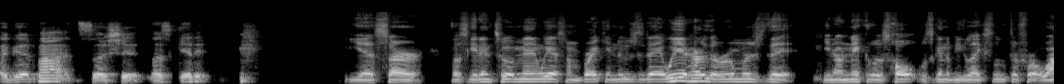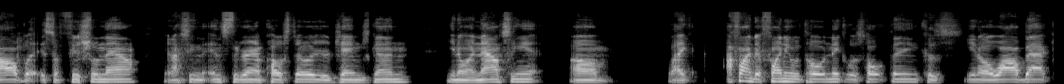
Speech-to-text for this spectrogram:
a good pod. So shit, let's get it. Yes, sir. Let's get into it, man. We had some breaking news today. We had heard the rumors that you know Nicholas Hoult was going to be Lex Luthor for a while, but it's official now. And I seen the Instagram post earlier, James Gunn, you know, announcing it. Um, like I find it funny with the whole Nicholas Hoult thing because you know a while back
